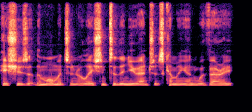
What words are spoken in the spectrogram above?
issues at the moment in relation to the new entrants coming in with very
